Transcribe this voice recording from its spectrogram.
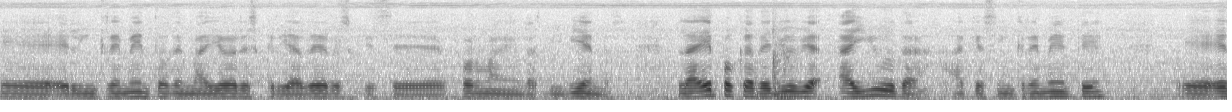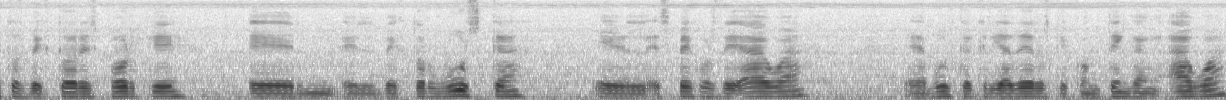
eh, el incremento de mayores criaderos que se forman en las viviendas. La época de lluvia ayuda a que se incremente eh, estos vectores porque el, vector busca el espejos de agua, eh, busca criaderos que contengan agua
